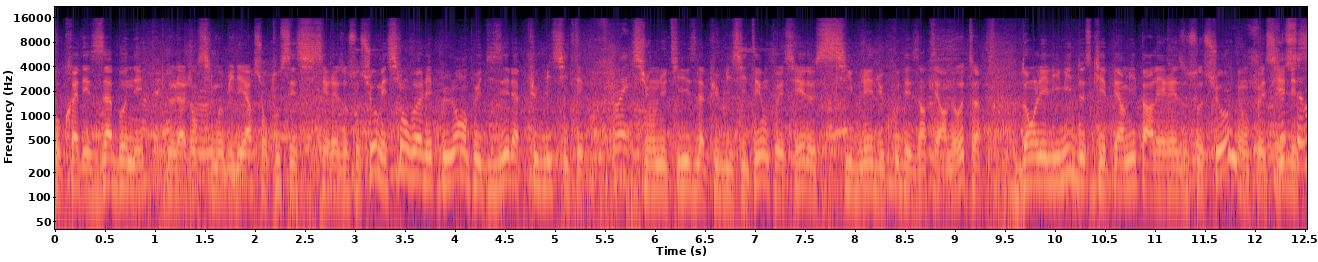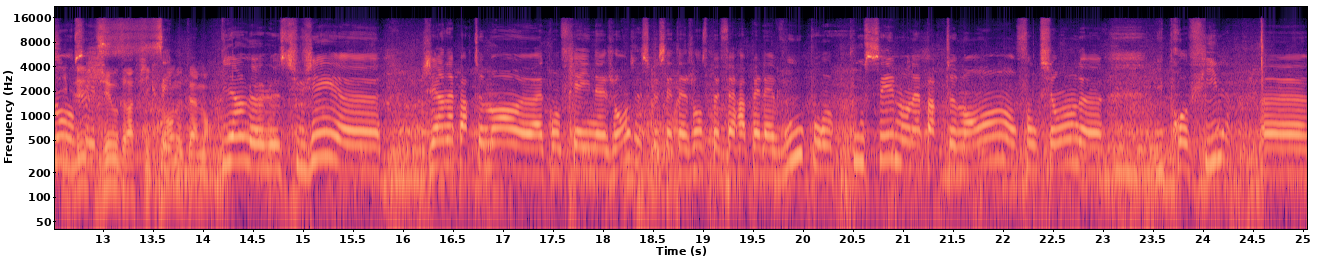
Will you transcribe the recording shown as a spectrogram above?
auprès des abonnés de l'agence immobilière sur tous ces, réseaux sociaux. Mais si on veut aller plus loin, on peut utiliser la publicité. Si on utilise la publicité, on peut essayer de cibler du coup des internautes dans les limites de ce qui est permis par les réseaux sociaux, mais on peut essayer de les cibler géographiquement notamment. Bien le, sujet. Euh, j'ai un appartement euh, à confier à une Est-ce que cette agence peut faire appel à vous pour pousser mon appartement en fonction du profil euh,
